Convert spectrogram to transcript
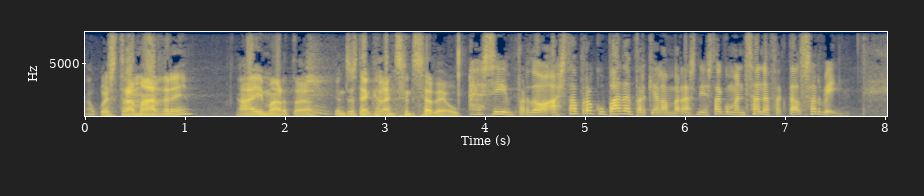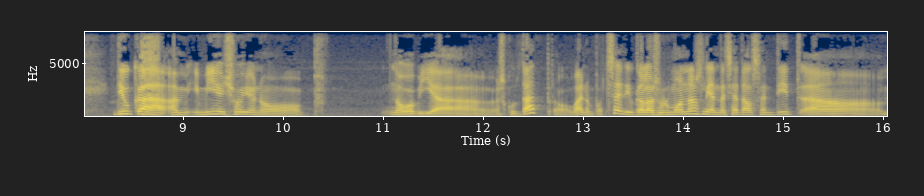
A vuestra madre... Ai, Marta, que ens estem quedant sense veu. Ah, sí, perdó, està preocupada perquè l'embaràs li està començant a afectar el cervell. Diu que a mi, això jo no, no ho havia escoltat, però bueno, pot ser. Diu que les hormones li han deixat el sentit, eh,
